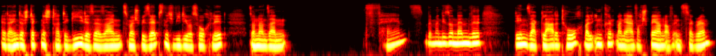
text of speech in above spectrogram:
äh, dahinter steckt eine Strategie, dass er sein, zum Beispiel selbst nicht Videos hochlädt, sondern seinen Fans, wenn man die so nennen will, denen sagt, ladet hoch, weil ihn könnte man ja einfach sperren auf Instagram.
